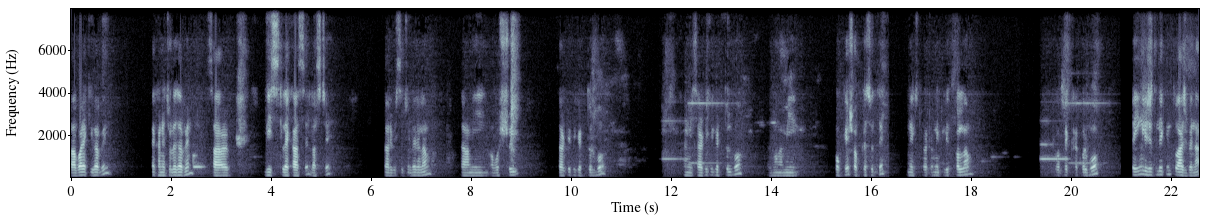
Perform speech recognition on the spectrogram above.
আবার একইভাবে এখানে চলে যাবেন। সার্ভিস লেখা আছে লাস্টে। সার্ভিসে চলে গেলাম। তা আমি অবশ্যই সার্টিফিকেট তুলব। আমি সার্টিফিকেট তুলব এবং আমি ওকে সব কিছুতে নেক্সট বাটনে ক্লিক করলাম। অপেক্ষা করব। তো ইংলিশ দিলে কিন্তু আসবে না।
